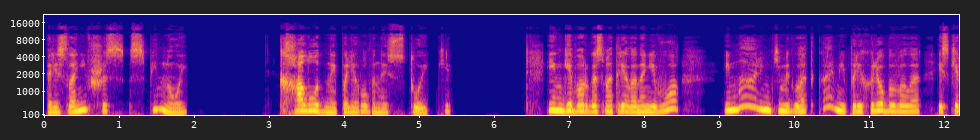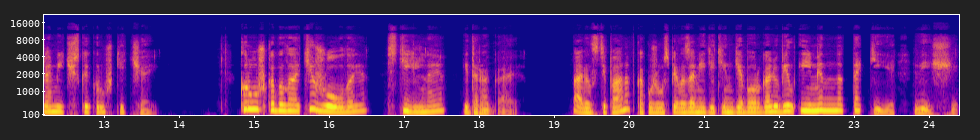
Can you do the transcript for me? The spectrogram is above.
прислонившись спиной к холодной полированной стойке. Ингеборга смотрела на него и маленькими глотками прихлебывала из керамической кружки чай. Кружка была тяжелая, стильная и дорогая. Павел Степанов, как уже успела заметить Ингеборга, любил именно такие вещи.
